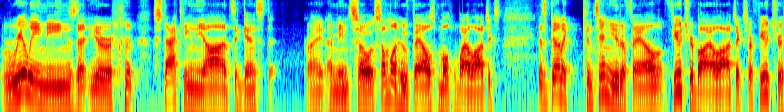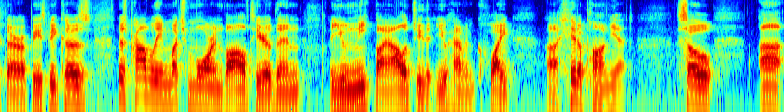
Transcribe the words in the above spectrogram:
really means that you're stacking the odds against it, right? I mean, so someone who fails multiple biologics is going to continue to fail future biologics or future therapies because there's probably much more involved here than a unique biology that you haven't quite uh, hit upon yet. So, uh,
